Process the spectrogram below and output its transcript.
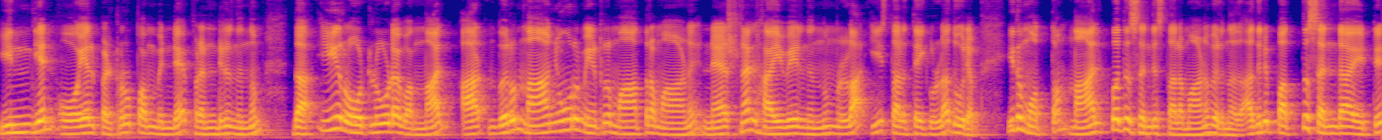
ഇന്ത്യൻ ഓയിൽ പെട്രോൾ പമ്പിന്റെ ഫ്രണ്ടിൽ നിന്നും ദാ ഈ റോഡിലൂടെ വന്നാൽ വെറും നാനൂറ് മീറ്റർ മാത്രമാണ് നാഷണൽ ഹൈവേയിൽ നിന്നുമുള്ള ഈ സ്ഥലത്തേക്കുള്ള ദൂരം. ഇത് മൊത്തം നാൽപ്പത് സെന്റ് സ്ഥലമാണ് വരുന്നത്. അതിൽ പത്ത് സെന്റായിട്ട്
